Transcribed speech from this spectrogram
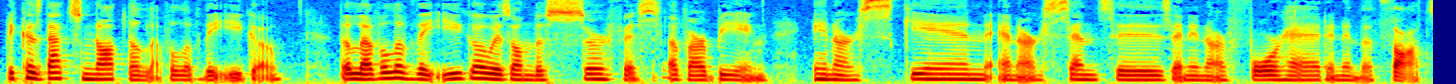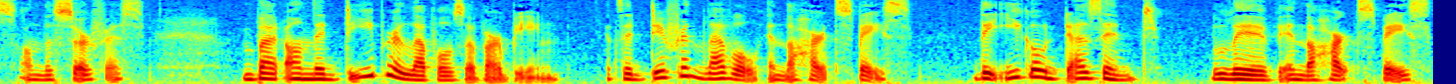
because that's not the level of the ego. The level of the ego is on the surface of our being, in our skin and our senses and in our forehead and in the thoughts on the surface. But on the deeper levels of our being, it's a different level in the heart space. The ego doesn't live in the heart space.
